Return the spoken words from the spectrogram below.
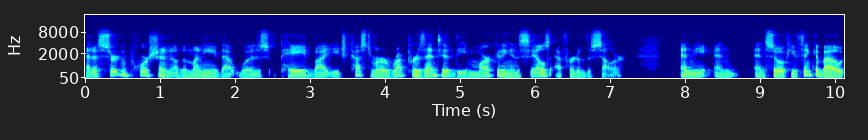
that a certain portion of the money that was paid by each customer represented the marketing and sales effort of the seller. And the and and so if you think about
